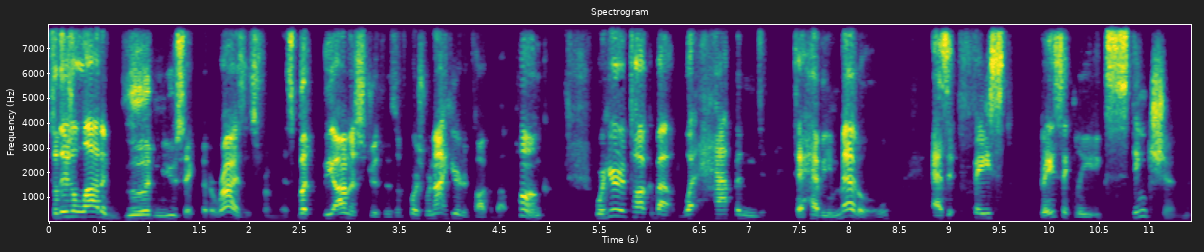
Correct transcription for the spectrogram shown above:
So there's a lot of good music that arises from this. But the honest truth is, of course, we're not here to talk about punk. We're here to talk about what happened to heavy metal as it faced basically extinction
